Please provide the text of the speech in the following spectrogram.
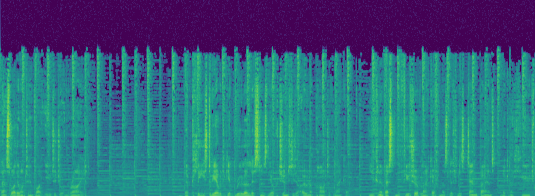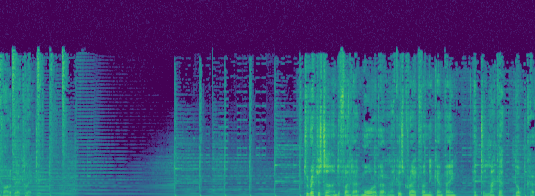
That's why they want to invite you to join the ride. They're pleased to be able to give Rouleur listeners the opportunity to own a part of Laka. You can invest in the future of Laka from as little as £10 and become a huge part of their collective. To register and to find out more about Laka's crowdfunding campaign, head to laka.co.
